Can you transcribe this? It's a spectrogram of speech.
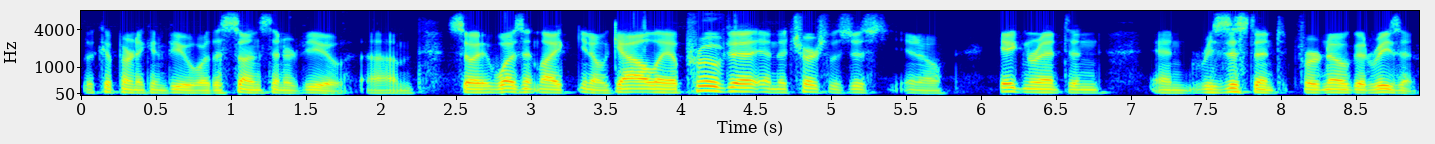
the Copernican view or the sun-centered view. Um, so it wasn't like you know Galileo proved it, and the church was just you know ignorant and and resistant for no good reason.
